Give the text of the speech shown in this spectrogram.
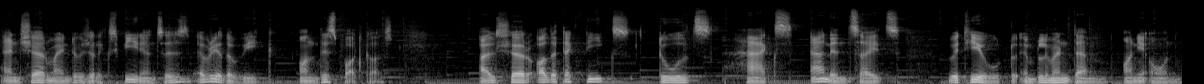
and share my individual experiences every other week on this podcast. I'll share all the techniques, tools, hacks, and insights with you to implement them on your own.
